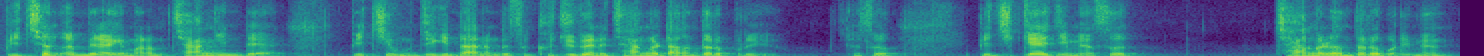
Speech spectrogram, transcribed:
빛은 엄밀하게 말하면 장인데 빛이 움직인다는 것은 그 주변에 장을 다 흔들어버려요. 그래서 빛이 깨지면서 장을 흔들어버리면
